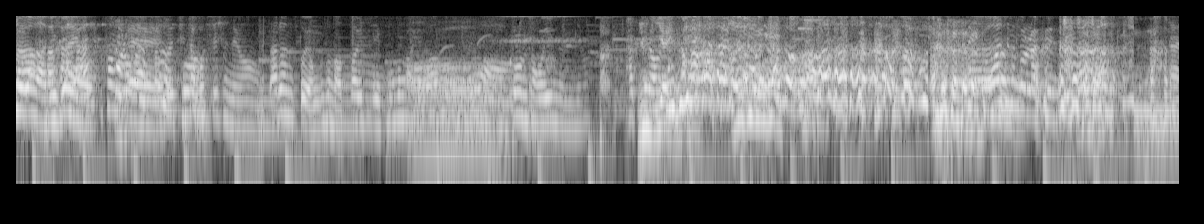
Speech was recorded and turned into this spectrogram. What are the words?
아니 그건 아니고 아, 식품으로 네, 가겠다 그거 진짜 식품. 멋지시네요 다른 또 연구소는 어떨지 궁금하기도 아. 하고 그래서 그럼 저희는요? 같이 되지. 되게 좋아하시는 걸로 알고 있는데 네.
